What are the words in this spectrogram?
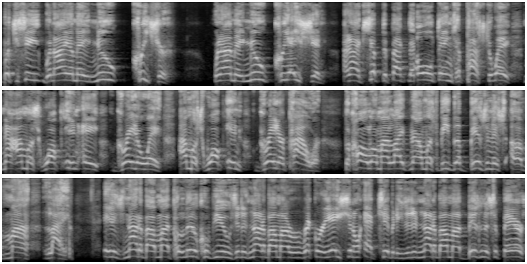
But you see, when I am a new creature, when I'm a new creation, and I accept the fact that old things have passed away, now I must walk in a greater way. I must walk in greater power. The call on my life now must be the business of my life. It is not about my political views. It is not about my recreational activities. It is not about my business affairs.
